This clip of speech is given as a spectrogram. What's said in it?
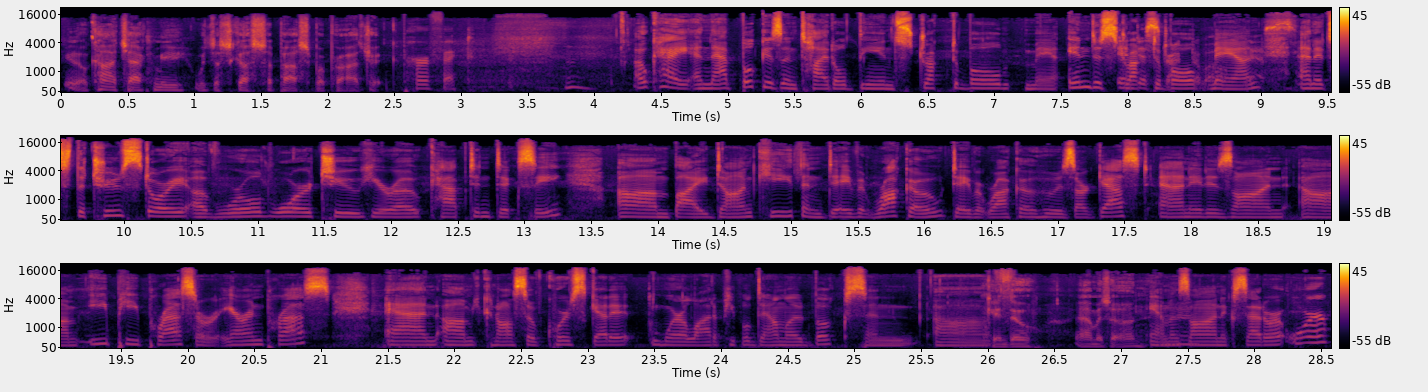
You know, contact me. We'll discuss a possible project. Perfect. Okay, and that book is entitled "The Instructable Man, Indestructible, Indestructible, Man," yes. and it's the true story of World War II hero Captain Dixie um, by Don Keith and David Rocco. David Rocco, who is our guest, and it is on um, EP Press or Aaron Press, and um, you can also, of course, get it where a lot of people download books and uh, Kindle, Amazon. Amazon, et cetera, or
